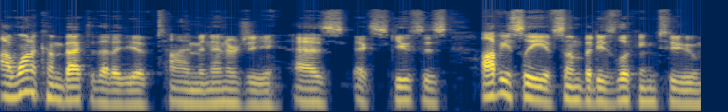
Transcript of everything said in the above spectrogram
I want to come back to that idea of time and energy as excuses. Obviously, if somebody's looking to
